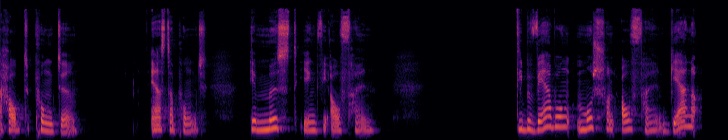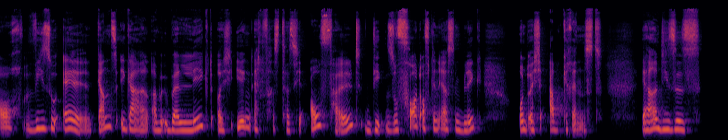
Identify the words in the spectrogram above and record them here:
Hauptpunkte. Erster Punkt. Ihr müsst irgendwie auffallen die Bewerbung muss schon auffallen, gerne auch visuell, ganz egal, aber überlegt euch irgendetwas, das hier auffällt, die, sofort auf den ersten Blick und euch abgrenzt. Ja, dieses,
